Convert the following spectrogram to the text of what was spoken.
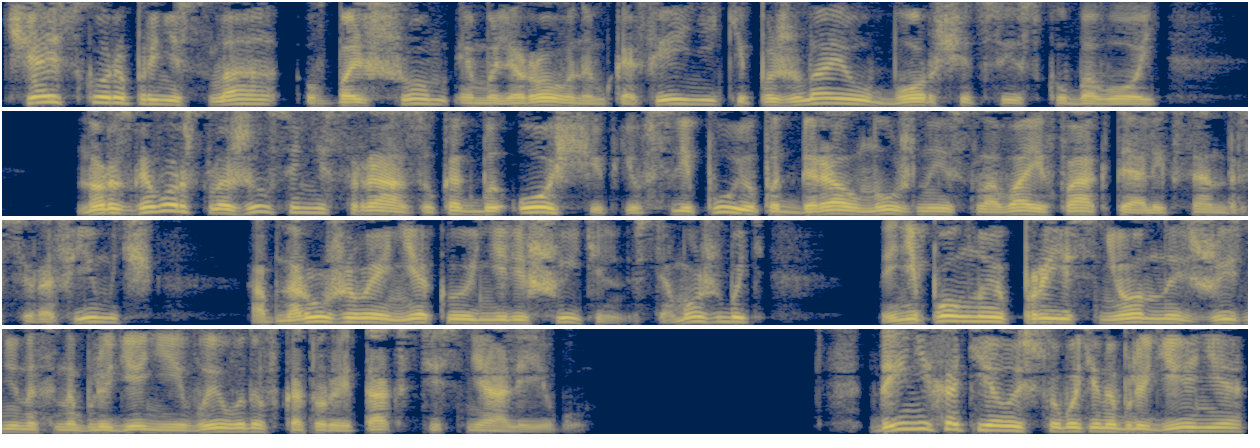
Чай скоро принесла в большом эмалированном кофейнике пожилая уборщица из Кубовой, но разговор сложился не сразу, как бы ощупью, вслепую подбирал нужные слова и факты Александр Серафимович, обнаруживая некую нерешительность, а может быть и неполную проясненность жизненных наблюдений и выводов, которые так стесняли его. Да и не хотелось, чтобы эти наблюдения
